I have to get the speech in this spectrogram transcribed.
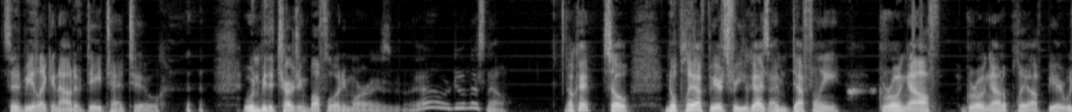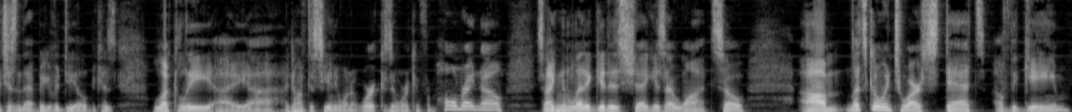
So it'd be like an out of date tattoo. it wouldn't be the Charging Buffalo anymore. It's, oh, we're doing this now. Okay. So no playoff beards for you guys. I'm definitely growing out, growing out a playoff beard, which isn't that big of a deal because luckily I, uh, I don't have to see anyone at work because I'm working from home right now. So I can let it get as shaggy as I want. So, um, let's go into our stats of the game.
